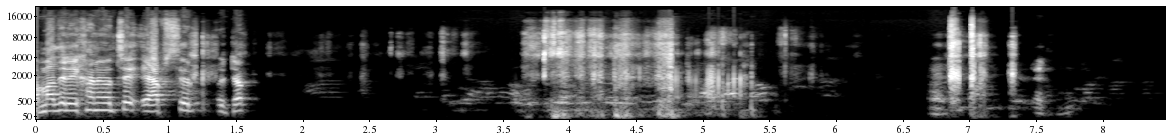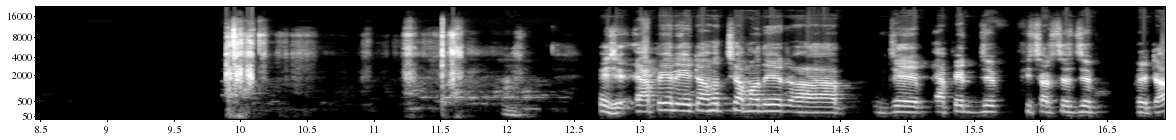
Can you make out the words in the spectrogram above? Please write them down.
আমাদের এখানে হচ্ছে অ্যাপসের এটা। এই যে অ্যাপের এটা হচ্ছে আমাদের যে অ্যাপের যে ফিচার্সের যে এটা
